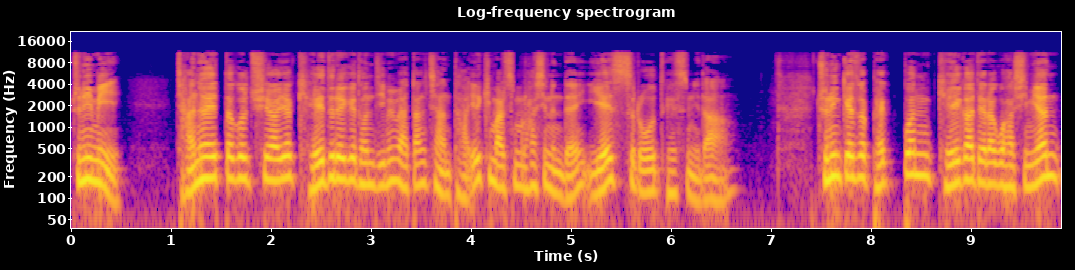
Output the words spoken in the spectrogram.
주님이 자녀의 떡을 취하여 개들에게 던짐이 마땅치 않다. 이렇게 말씀을 하시는데 Yes, Lord 했습니다. 주님께서 100번 개가 되라고 하시면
